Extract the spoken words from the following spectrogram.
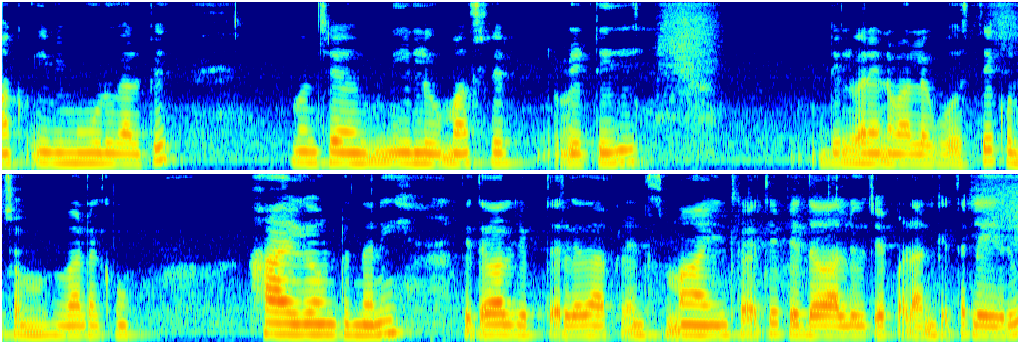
ఆకు ఇవి మూడు కలిపి మంచిగా నీళ్ళు మసలి పెట్టి డెలివరీ అయిన వాళ్ళకు పోస్తే కొంచెం వాళ్ళకు హాయిగా ఉంటుందని పెద్దవాళ్ళు చెప్తారు కదా ఫ్రెండ్స్ మా ఇంట్లో అయితే పెద్దవాళ్ళు చెప్పడానికి అయితే లేరు.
